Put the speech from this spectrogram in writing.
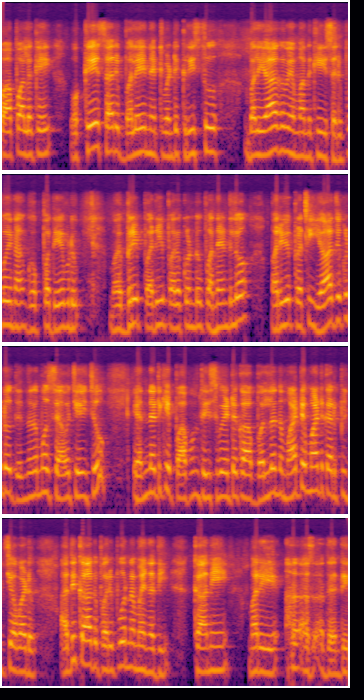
పాపాలకై ఒకేసారి బలైనటువంటి క్రీస్తు బలియాగమే మనకి సరిపోయిన గొప్ప దేవుడు. ఎబ్రి పది పదకొండు పన్నెండులో మరియు ప్రతి యాజకుడు దినము సేవ చేయించు ఎన్నటికీ పాపం తీసివేయటకు ఆ బల్లను మాటి మాటికి అర్పించేవాడు. అది కాదు పరిపూర్ణమైనది. కానీ మరి అదేంటి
